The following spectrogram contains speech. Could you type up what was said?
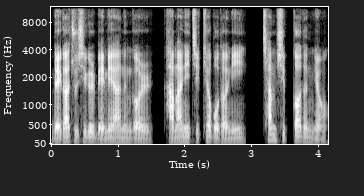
내가 주식을 매매하는 걸 가만히 지켜보더니 참 쉽거든요.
